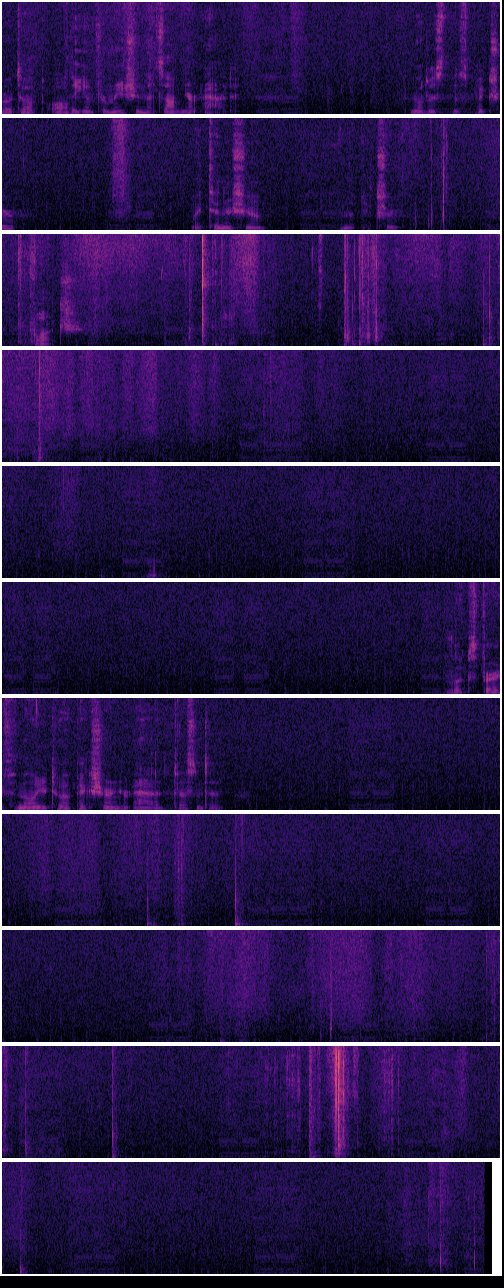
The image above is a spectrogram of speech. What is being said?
wrote up all the information that's on your ad. Notice this picture? My tennis shoe in the picture? Watch. Looks very familiar to a picture in your ad, doesn't it?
